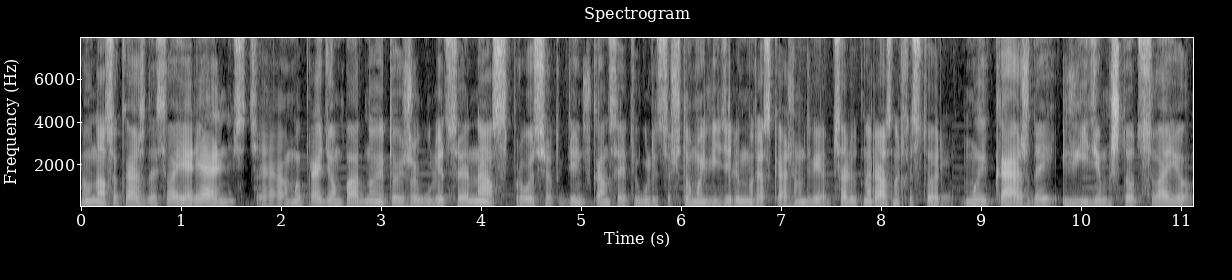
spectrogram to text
у нас у каждой своя реальность. Э, мы пройдем по одной и той же улице, нас спросят где-нибудь в конце этой улицы, что мы видели, мы расскажем две абсолютно разных истории. Мы каждый видим что-то свое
